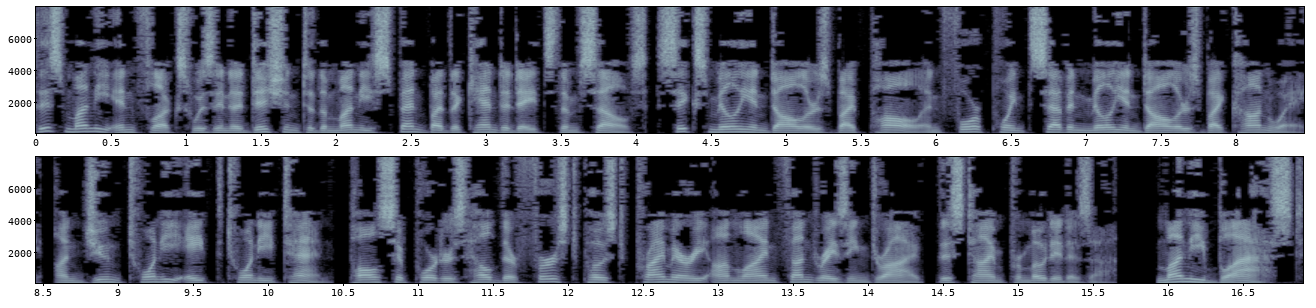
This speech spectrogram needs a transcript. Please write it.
This money influx was in addition to the money spent by the candidates themselves, $6 million by Paul and $4.7 million by Conway. On June 28, 2010, Paul supporters held their first post primary online fundraising drive, this time promoted as a money blast.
